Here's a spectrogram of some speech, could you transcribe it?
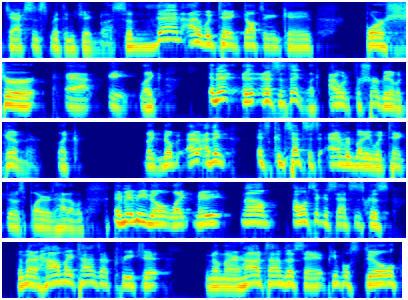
Jackson Smith-Njigba. So then I would take Dalton Kincaid for sure at eight. Like, and, it, and that's the thing. Like, I would for sure be able to get him there. Like, like no, I, I think it's consensus. Everybody would take those players ahead of them. And maybe you don't like. Maybe no, I won't say consensus because no matter how many times I preach it, and no matter how many times I say it, people still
